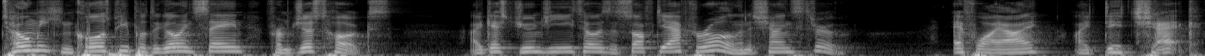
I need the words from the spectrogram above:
Tomie can cause people to go insane from just hugs. I guess Junji Ito is a softie after all, and it shines through. FYI, I did check,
